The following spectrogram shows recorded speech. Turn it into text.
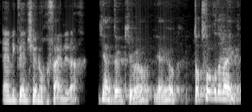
En ik wens je nog een fijne dag. Ja, dankjewel. Jij ook. Tot volgende week.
